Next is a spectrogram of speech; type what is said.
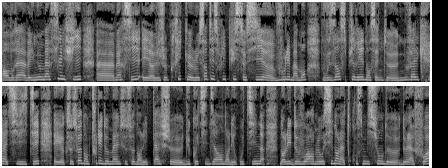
en vrai avec nous. Merci les filles, Euh, merci et euh, je prie que le Saint-Esprit puisse aussi vous les mamans vous inspirer dans cette euh, nouvelle créativité et que ce soit dans tous les domaines, que ce soit dans les tâches du quotidien, dans les routines, dans les devoirs, mais aussi dans la transmission de, de la foi.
